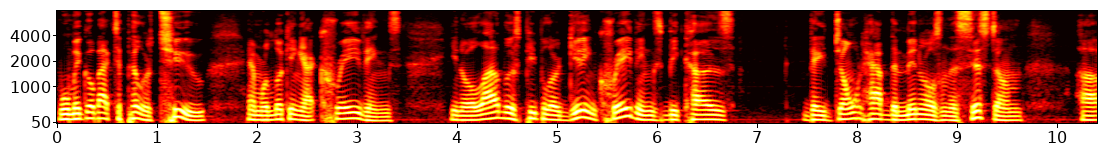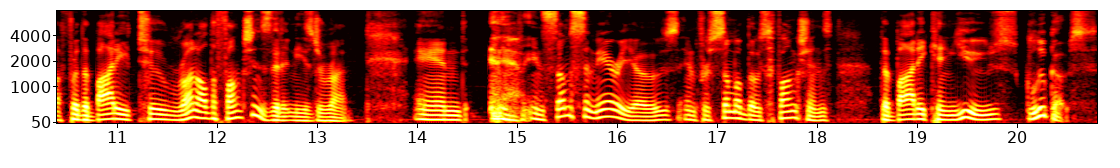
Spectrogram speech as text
when we go back to pillar two and we're looking at cravings, you know, a lot of those people are getting cravings because they don't have the minerals in the system uh, for the body to run all the functions that it needs to run. And in some scenarios, and for some of those functions, the body can use glucose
